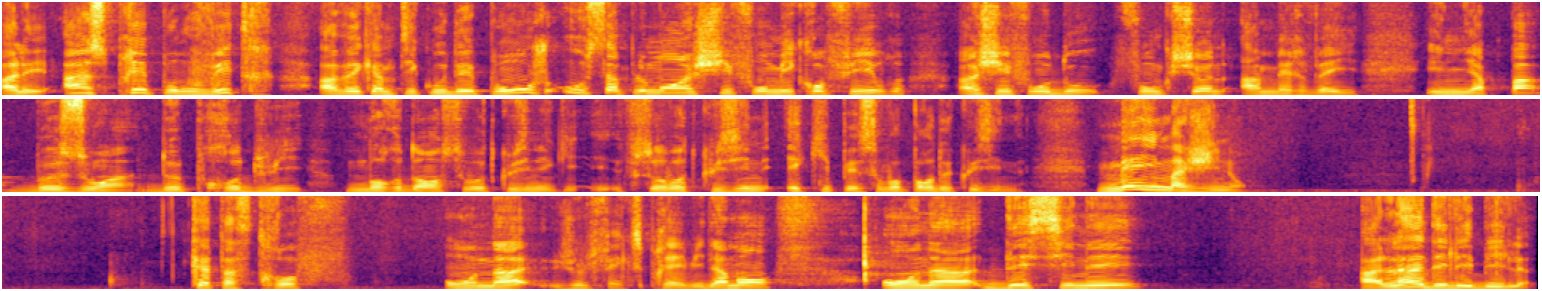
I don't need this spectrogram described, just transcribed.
allez, un spray pour vitre avec un petit coup d'éponge ou simplement un chiffon microfibre, un chiffon doux fonctionne à merveille. Il n'y a pas besoin de produits mordants sur votre cuisine, sur votre cuisine équipée, sur vos ports de cuisine. Mais imaginons, catastrophe, on a, je le fais exprès évidemment, on a dessiné à l'indélébile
